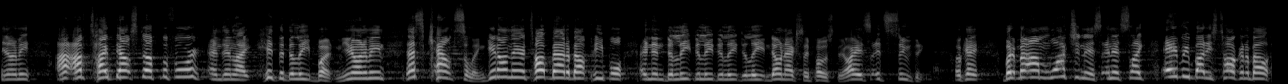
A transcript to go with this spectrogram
You know what I mean? I, have typed out stuff before and then like hit the delete button. You know what I mean? That's counseling. Get on there, and talk bad about people, and then delete, delete, delete, delete, and don't actually post it. All right, it's, it's soothing. Okay, but, but I'm watching this and it's like everybody's talking about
